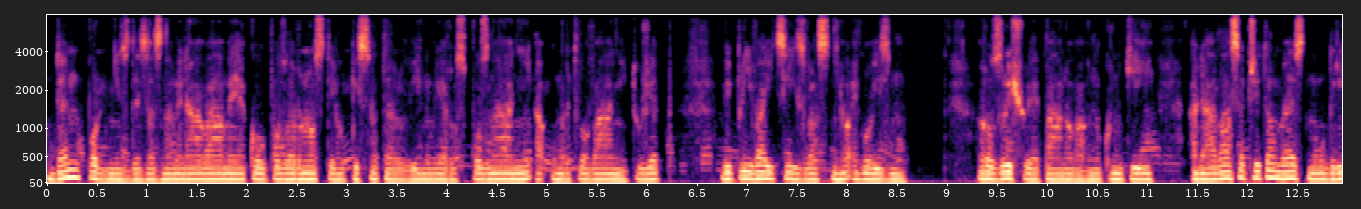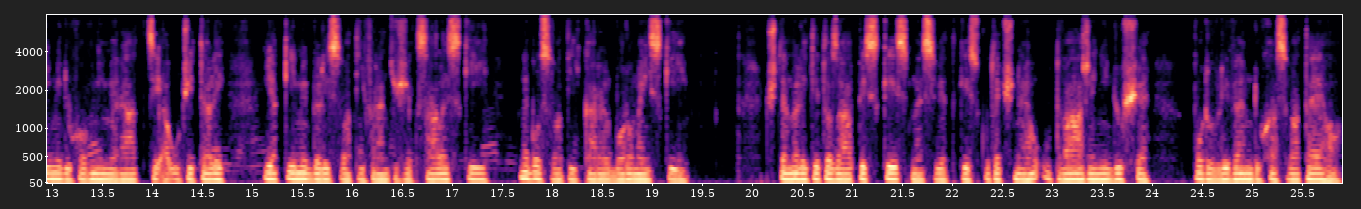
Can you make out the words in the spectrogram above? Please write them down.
Den pod dní zde zaznamenáváme, jakou pozornost jeho pisatel věnuje rozpoznání a umrtvování tužeb, vyplývajících z vlastního egoismu. Rozlišuje pánova vnuknutí a dává se přitom vést moudrými duchovními rádci a učiteli, jakými byli svatý František Sáleský nebo svatý Karel Boromejský. Čteme-li tyto zápisky, jsme svědky skutečného utváření duše pod vlivem Ducha Svatého,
